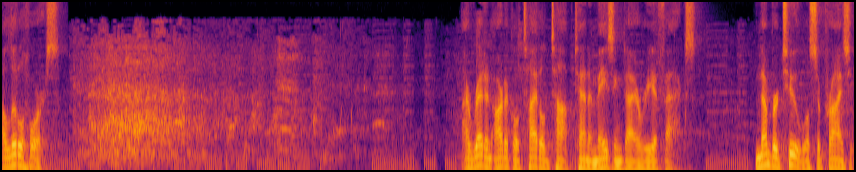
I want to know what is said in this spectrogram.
A little horse. I read an article titled Top 10 Amazing Diarrhea Facts. Number 2 will surprise you.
